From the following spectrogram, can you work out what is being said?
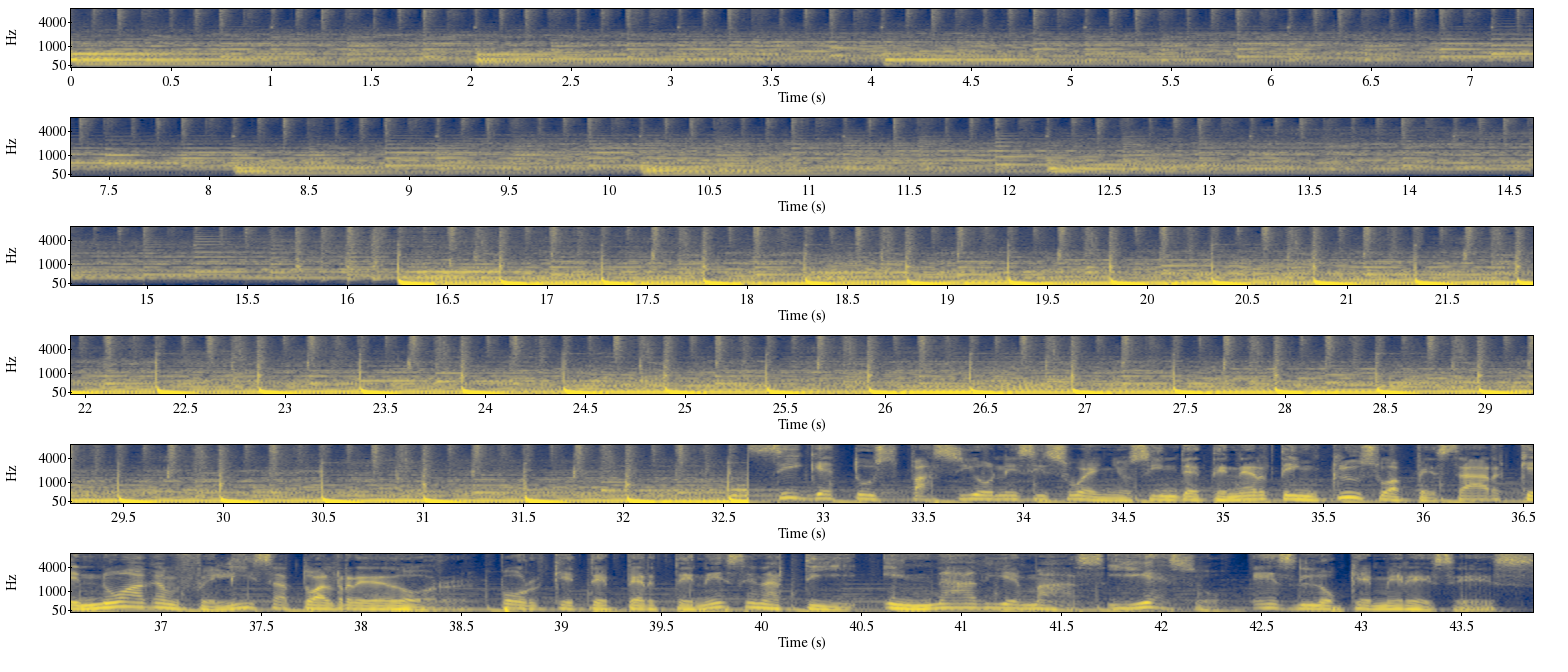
Sigue tus pasiones y sueños sin detenerte incluso a pesar que no hagan feliz a tu alrededor, porque te pertenecen a ti y nadie más, y eso es lo que mereces.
